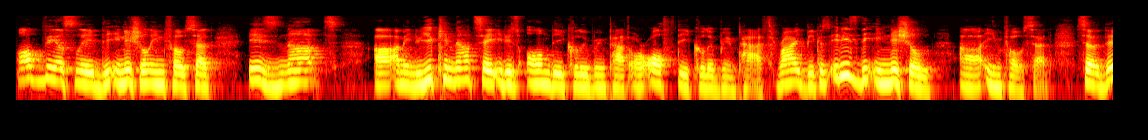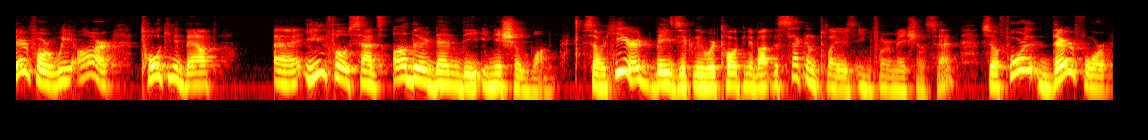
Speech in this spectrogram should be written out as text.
Obviously, the initial info set is not uh, I mean, you cannot say it is on the equilibrium path or off the equilibrium path, right? Because it is the initial uh, info set. So therefore, we are talking about uh, info sets other than the initial one. So here, basically, we're talking about the second player's information set. So for therefore,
